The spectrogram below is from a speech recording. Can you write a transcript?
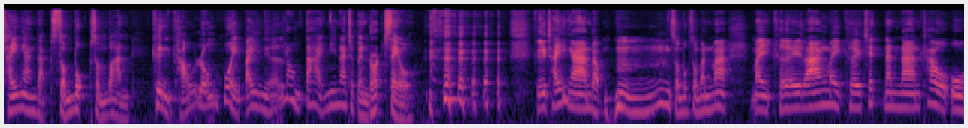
ใช้งานแบบสมบุกสมบันขึ้นเขาลงห้วยไปเหนือล่องใต้นี่น่าจะเป็นรถเซลล์ คือใช้งานแบบสมบุกสมบันมาก ไม่เคยล้างไม่เคยเช็ดนานๆ เข้าอู่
